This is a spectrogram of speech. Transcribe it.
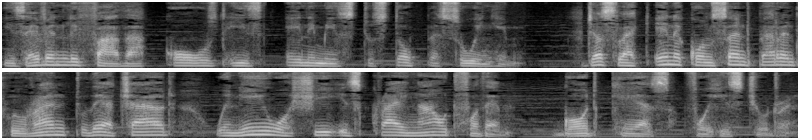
his heavenly Father caused his enemies to stop pursuing him. Just like any concerned parent will run to their child when he or she is crying out for them, God cares for his children.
